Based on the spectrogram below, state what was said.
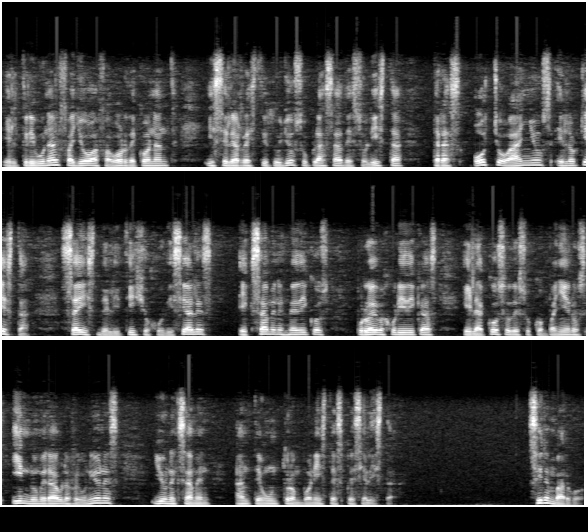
el tribunal falló a favor de Conant y se le restituyó su plaza de solista tras ocho años en la orquesta, seis de litigios judiciales, exámenes médicos pruebas jurídicas, el acoso de sus compañeros, innumerables reuniones y un examen ante un trombonista especialista. Sin embargo,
